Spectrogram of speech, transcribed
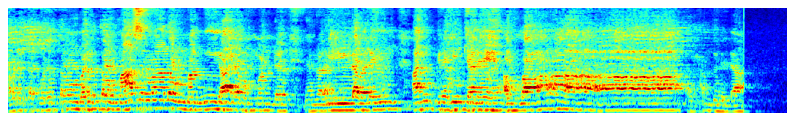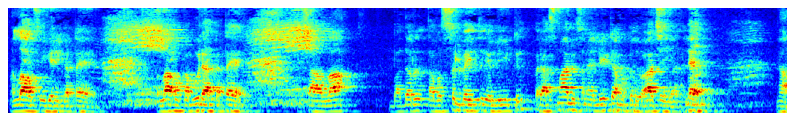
അവിടുത്തെ കുരുത്തവും വരുത്തവും ആശീർവാദവും അംഗീകാരവും കൊണ്ട് ഞങ്ങളെല്ലാവരെയും അനുഗ്രഹിക്കണേ അള്ളാഹുല്ല അള്ളാഹു സ്വീകരിക്കട്ടെ. അള്ളാഹു കബൂലാക്കട്ടെ. ഇൻഷാ അല്ലാ ബദർ തവസ്സുൽ ബൈത്ത് എല്ലിയിട്ട് ഒരു അസ്മാൽ ഹുസൻ എല്ലിയിട്ട് നമുക്ക് ദുആ ചെയ്യാം അല്ലേ? ആ.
